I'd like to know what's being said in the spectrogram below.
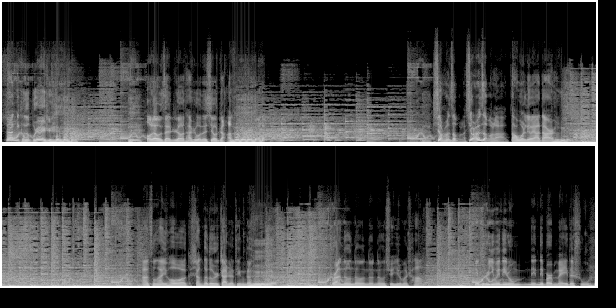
虽然你可能不认识。后来我才知道他是我的校长。校长怎么了？校长怎么了？当我獠牙蛋儿。啊！从那以后我上课都是站着听的，不然能能能能学习这么差吗？并不是因为那种那那本没的书。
